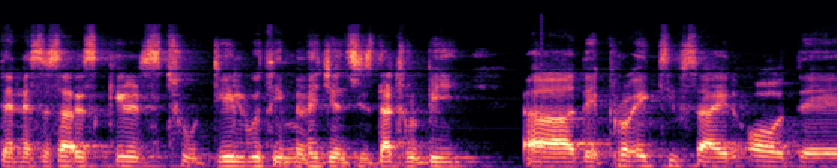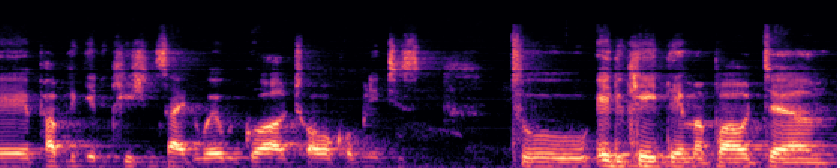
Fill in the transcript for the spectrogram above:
the necessary skills to deal with emergencies. That will be uh, the proactive side or the public education side, where we go out to our communities to educate them about um,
